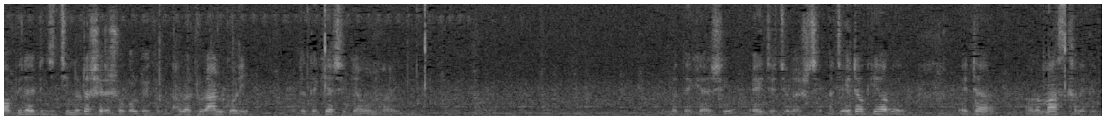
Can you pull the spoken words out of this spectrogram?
কপিরাইটের যে চিহ্নটা সেটা শো করবে এখানে। আমরা একটু রান করি, এটা দেখে আসি কেমন হয়। আমরা দেখে আসি, এই যে চলে আসছে। আচ্ছা এটাও কি হবে? এটা আমরা মাঝখানে দেব।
